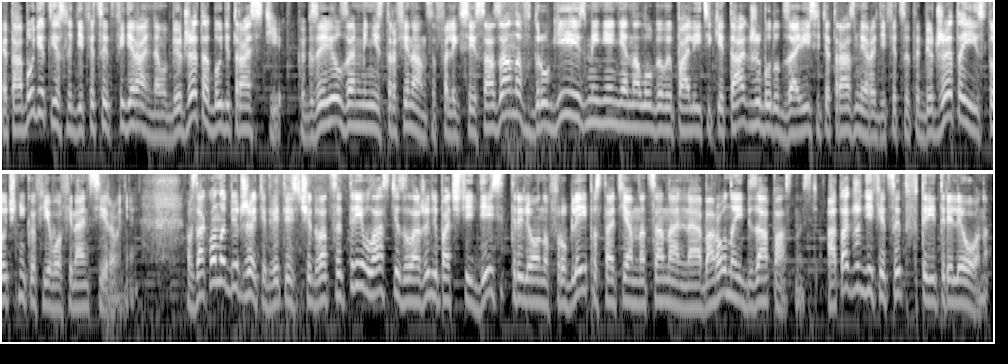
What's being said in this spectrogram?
Это будет, если дефицит федерального бюджета будет расти. Как заявил замминистра финансов Алексей Сазанов, другие изменения налоговой политики также будут зависеть от размера дефицита бюджета и источников его финансирования. В закон о бюджете 2023 власти заложили почти 10 триллионов рублей по статьям национальная оборона и безопасность, а также дефицит в 3 триллиона.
